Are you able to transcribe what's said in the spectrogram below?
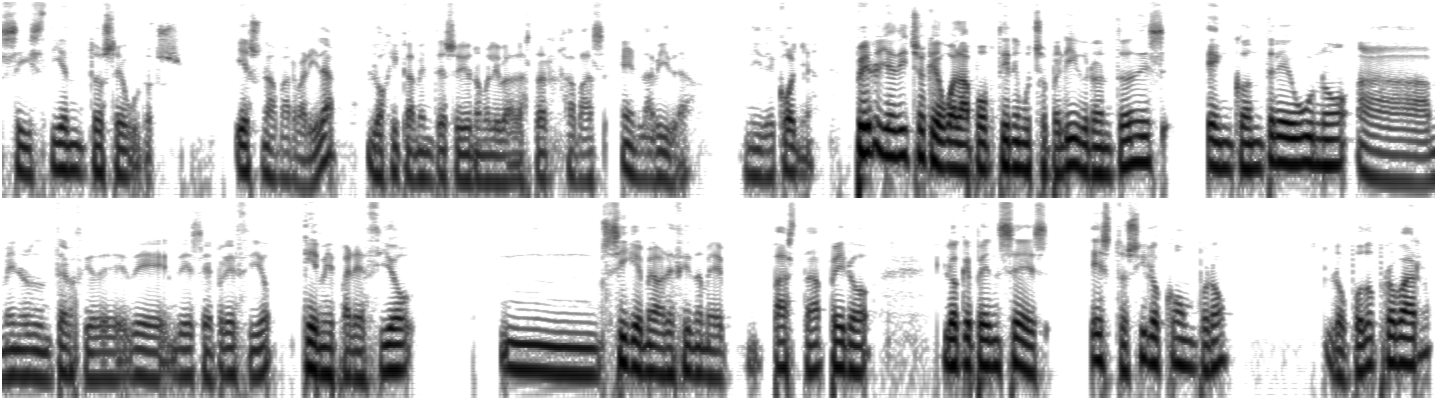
600 euros. Y es una barbaridad. Lógicamente eso yo no me lo iba a gastar jamás en la vida, ni de coña. Pero ya he dicho que Wallapop tiene mucho peligro, entonces encontré uno a menos de un tercio de, ese precio que me pareció, mm, sigue pareciéndome pasta, pero lo que pensé es, esto si lo compro, lo puedo probar,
